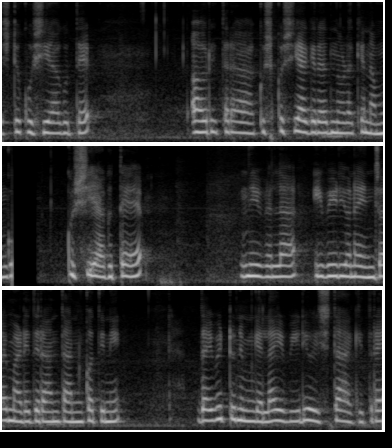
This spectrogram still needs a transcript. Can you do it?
ಎಷ್ಟು ಖುಷಿಯಾಗುತ್ತೆ. ಅವ್ರ ಈ ಥರ ಖುಷಿ ಖುಷಿಯಾಗಿರೋದು ನೋಡೋಕ್ಕೆ ನಮಗೂ ಖುಷಿಯಾಗುತ್ತೆ. ನೀವೆಲ್ಲ ಈ ವಿಡಿಯೋನ ಎಂಜಾಯ್ ಮಾಡಿದ್ದೀರಾ ಅಂತ ಅನ್ಕೋತೀನಿ. ದಯವಿಟ್ಟು ನಿಮಗೆಲ್ಲ ಈ ವಿಡಿಯೋ ಇಷ್ಟ ಆಗಿದ್ದರೆ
